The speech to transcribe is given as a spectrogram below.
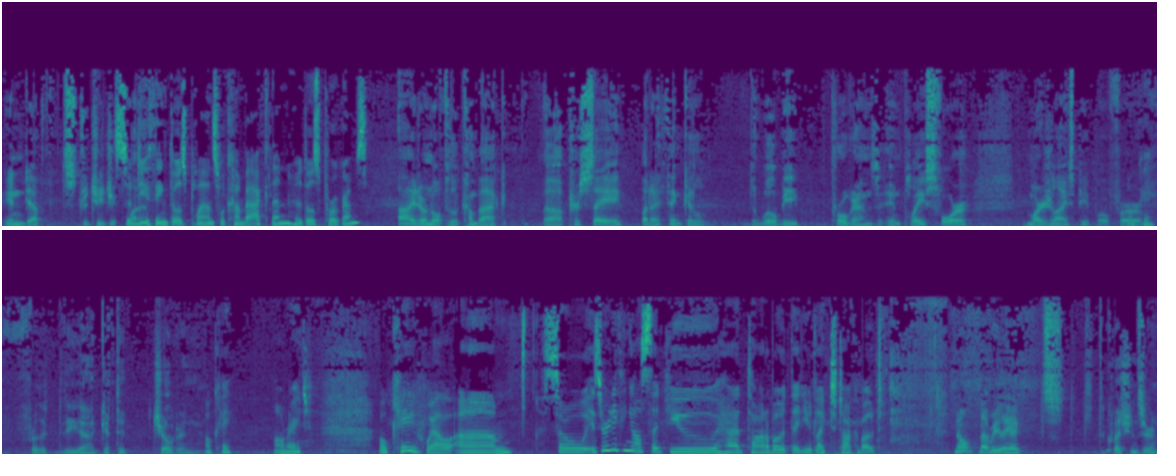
in depth strategic plan. So, plan. do you think those plans will come back then, or those programs? I don't know if it'll come back uh, per se, but I think it'll there will be programs in place for marginalized people for Okay. for the, the uh, gifted children. Okay. All right. Okay. Well, um, so is there anything else that you had thought about that you'd like to talk about? No, not really. I, the questions are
